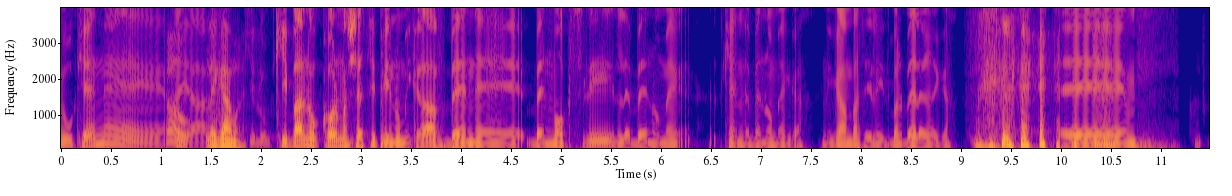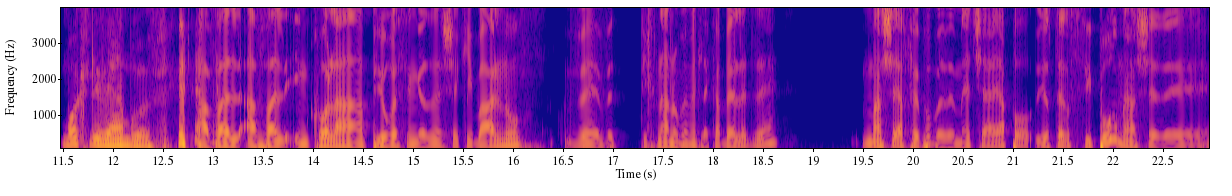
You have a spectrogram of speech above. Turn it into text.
הוא כן אה, לא, היה... לגמרי. כאילו, קיבלנו כל מה שציפינו מקרב בין, אה, בין מוקסלי לבין אומגה. כן, לבין אומגה. אני גם באתי להתבלבל לרגע. מוקסלי ואמברוס. אבל, אבל עם כל ה pure wrestling הזה שקיבלנו, ו- ותכננו באמת לקבל את זה, מה שיפה פה באמת שהיה פה יותר סיפור מאשר אה,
